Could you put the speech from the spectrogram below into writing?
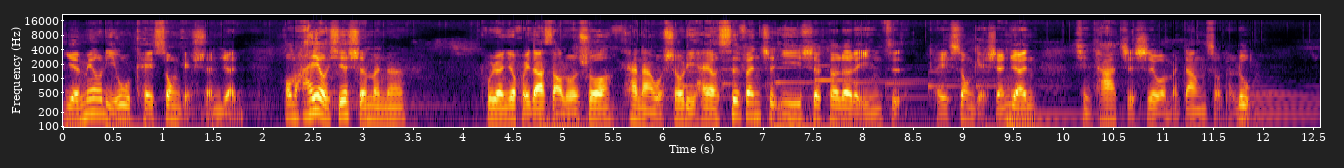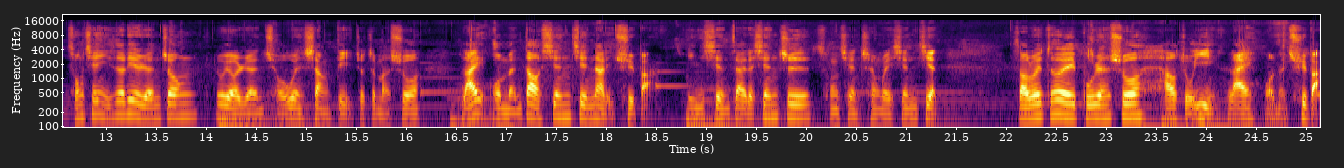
也没有礼物可以送给神人。我们还有些什么呢？”仆人就回答扫罗说：“看来，我手里还有四分之一舍客勒的银子，可以送给神人，请他指示我们当走的路。”从前以色列人中，若有人求问上帝，就这么说：“来，我们到先见那里去吧。”因现在的先知，从前称为先见。扫罗对仆人说：“好主意，来，我们去吧。”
